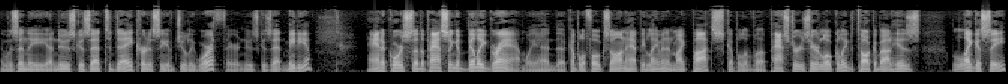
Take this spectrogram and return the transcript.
It was in the uh, News Gazette today, courtesy of Julie Wurth there at News Gazette Media. And, of course, uh, the passing of Billy Graham. We had a couple of folks on, Happy Leman and Mike Potts, a couple of uh, pastors here locally to talk about his legacy.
